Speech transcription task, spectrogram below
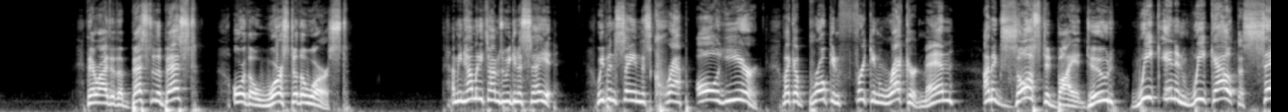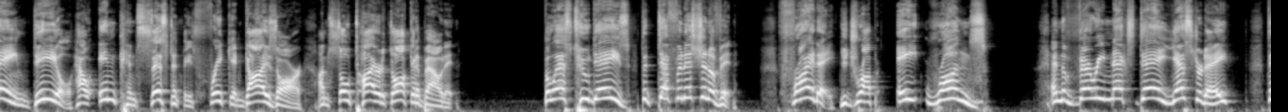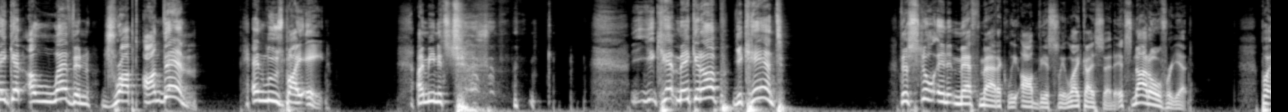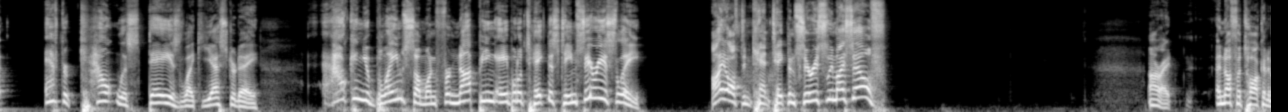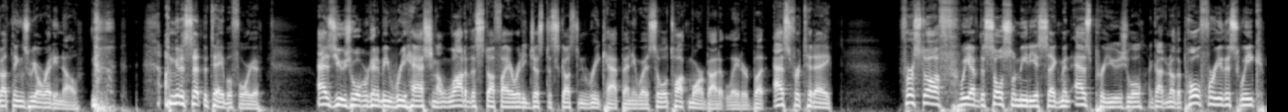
They're either the best of the best or the worst of the worst. I mean, how many times are we going to say it? We've been saying this crap all year, like a broken freaking record, man. I'm exhausted by it, dude. Week in and week out, the same deal. How inconsistent these freaking guys are. I'm so tired of talking about it. The last two days, the definition of it. Friday, you drop eight runs. And the very next day, yesterday, They get 11 dropped on them and lose by 8. I mean, it's just. you can't make it up. You can't. They're still in it mathematically, obviously. Like I said, it's not over yet. But after countless days like yesterday, how can you blame someone for not being able to take this team seriously? I often can't take them seriously myself. All right, enough of talking about things we already know. I'm going to set the table for you. As usual, we're going to be rehashing a lot of the stuff I already just discussed in recap anyway, so we'll talk more about it later. But as for today, first off, we have the social media segment as per usual. I got another poll for you this week.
